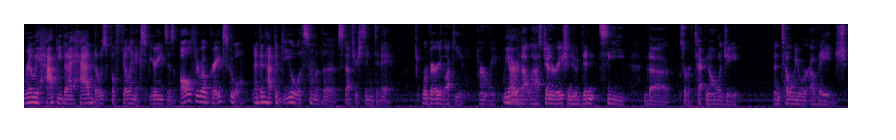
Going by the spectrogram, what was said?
really happy that i had those fulfilling experiences all throughout grade school i didn't have to deal with some of the stuff you're seeing today We're very lucky, aren't we? We We're are. that last generation who didn't see the sort of technology until we were of age.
